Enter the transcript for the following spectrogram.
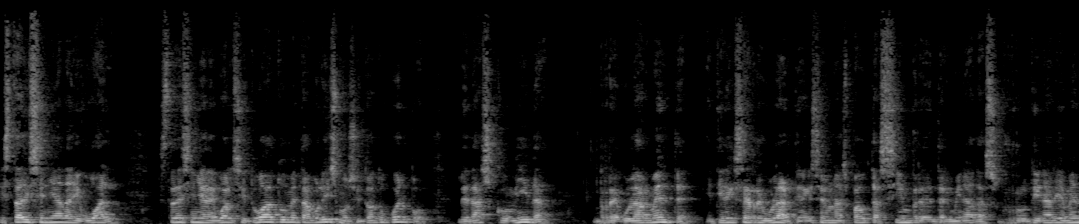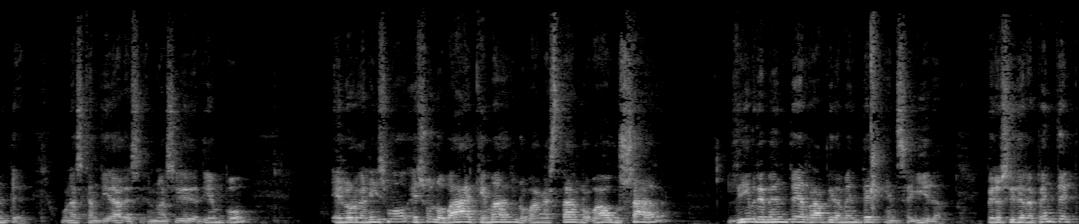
está diseñada igual. Está diseñada igual. Si tú a tu metabolismo, si tú a tu cuerpo le das comida, regularmente, y tiene que ser regular, tiene que ser unas pautas siempre determinadas, rutinariamente, unas cantidades en una serie de tiempo, el organismo eso lo va a quemar, lo va a gastar, lo va a usar libremente, rápidamente, enseguida. Pero si de repente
